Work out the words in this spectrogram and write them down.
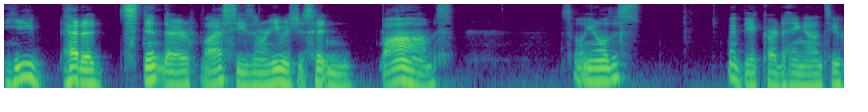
he, had a stint there last season where he was just hitting bombs. So, you know, this might be a card to hang on to.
